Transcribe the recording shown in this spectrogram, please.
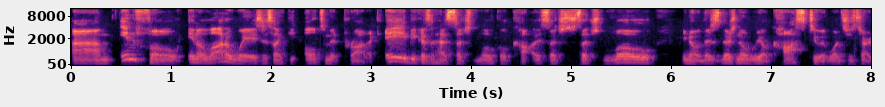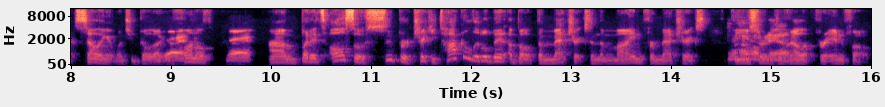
um, info in a lot of ways is like the ultimate product. A because it has such local, such such low, you know, there's there's no real cost to it once you start selling it, once you build out right, your funnels. Right. Um, but it's also super tricky. Talk a little bit about the metrics and the mind for metrics that oh, you sort man. of develop for info.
